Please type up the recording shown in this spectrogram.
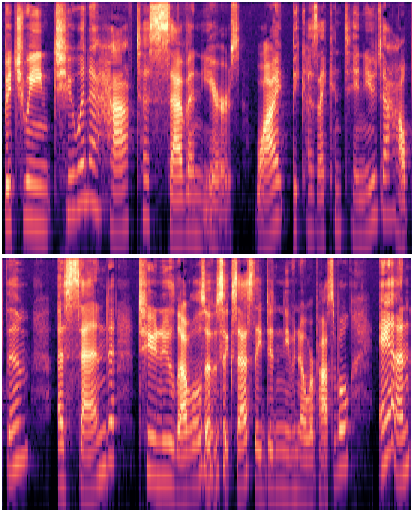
between two and a half to seven years. Why? Because I continue to help them ascend to new levels of success they didn't even know were possible. And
